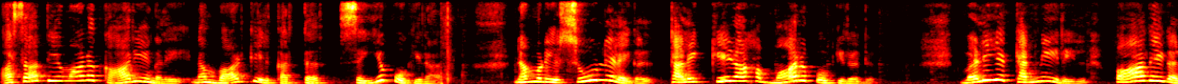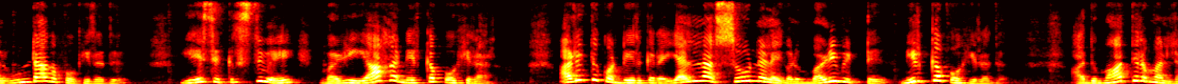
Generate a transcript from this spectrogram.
அசாத்தியமான காரியங்களை நம் வாழ்க்கையில் கர்த்தர் செய்ய போகிறார். நம்முடைய சூழ்நிலைகள் தலைக்கீழாக மாறப்போகிறது வலிய தண்ணீரில் பாதைகள் உண்டாகப் போகிறது. இயேசு கிறிஸ்துவை வழியாக நிற்கப் போகிறார். அடித்து கொண்டிருக்கிற எல்லா சூழ்நிலைகளும் வழிவிட்டு நிற்கப் போகிறது. அது மாத்திரமல்ல.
